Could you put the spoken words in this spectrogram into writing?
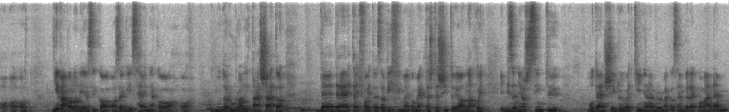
a, a, a, nyilvánvalóan érzik a, az egész helynek a, a úgymond a ruralitását, a, de, de egyfajta ez a wifi meg a megtestesítője annak, hogy egy bizonyos szintű modernségről vagy kényelemről meg az emberek ma már nem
